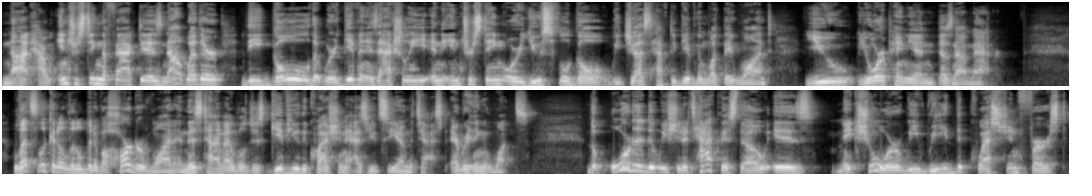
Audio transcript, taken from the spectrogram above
not how interesting the fact is, not whether the goal that we're given is actually an interesting or useful goal. We just have to give them what they want you, your opinion does not matter. Let's look at a little bit of a harder one, and this time I will just give you the question as you'd see on the test, everything at once. The order that we should attack this, though, is make sure we read the question first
